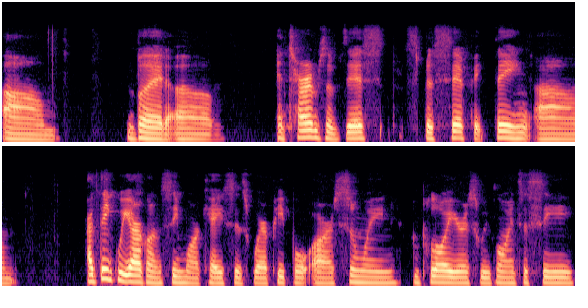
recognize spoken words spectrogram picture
Um, but um, in terms of this specific thing, um, I think we are going to see more cases where people are suing employers. We're going to see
